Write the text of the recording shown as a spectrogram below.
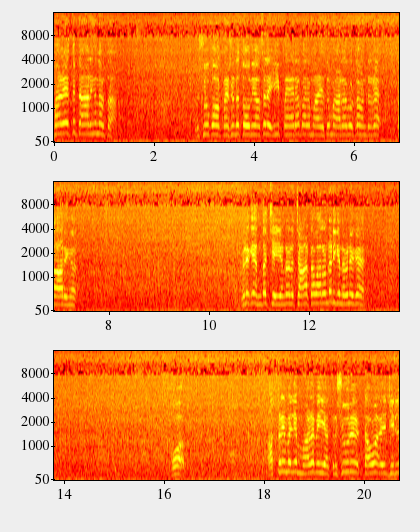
മഴയത്ത് ടാറിങ് നടത്താം. തൃശൂർ കോർപ്പറേഷന്റെ തോന്നിയാസല്ലേ ഈ പേര പല മഴയത്ത് മാരാ ടാറിങ് ഇവനൊക്കെ എന്താ ചെയ്യേണ്ടത്? ചാട്ടവാറണ്ട് അടിക്കണ്ട ഇവനൊക്കെ അത്രയും വലിയ മഴ പെയ്യ. തൃശ്ശൂർ ടൗൺ ജില്ല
